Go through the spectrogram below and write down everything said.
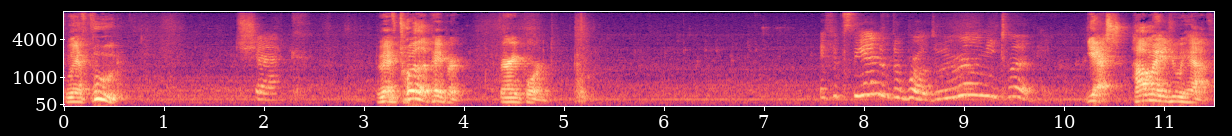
Do we have food? Check. Do we have toilet paper? Very important. If it's the end of the world, do we really need toilet paper? Yes, how many do we have?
